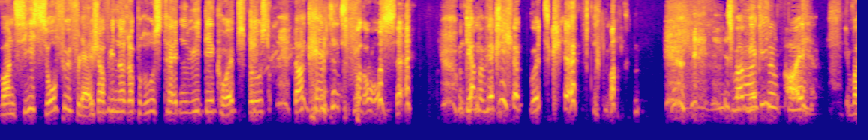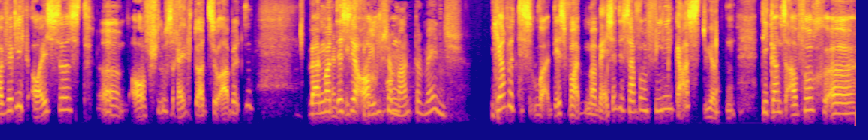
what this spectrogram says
wenn Sie so viel Fleisch auf Ihrer Brust hätten wie die Kalbsbrust, dann könnten Sie froh sein. Und die haben wirklich ein gutes Geschäft gemacht. Es war, ja, wirklich, war wirklich äußerst äh, aufschlussreich, dort zu arbeiten. Weil man ein das ja auch. Ein charmanter Mensch. Ja, aber das war, das war, man weiß ja das auch von vielen Gastwirten, die ganz einfach äh,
